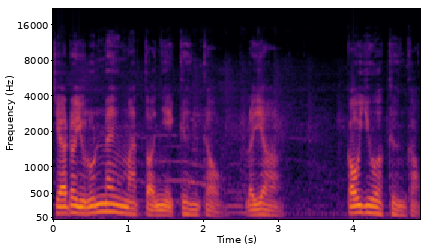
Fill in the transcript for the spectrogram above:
chờ đôi yêu lút nâng mà tỏ nhẹ cưng cầu là do câu yêu cưng cầu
